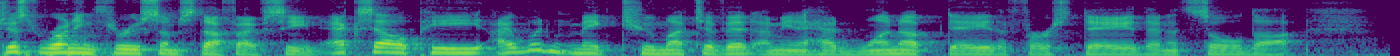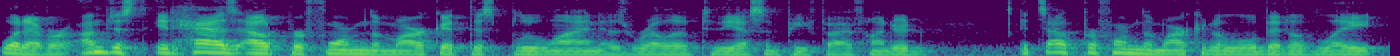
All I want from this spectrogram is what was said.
just running through some stuff I've seen. XLP, I wouldn't make too much of it. I mean, it had one up day the first day, then it sold off. Whatever. I'm just it has outperformed the market. This blue line is relative to the S&P 500. It's outperformed the market a little bit of late.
